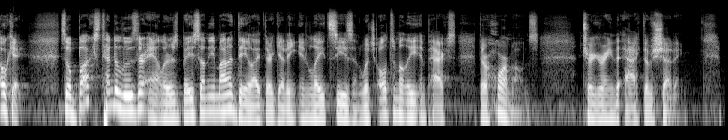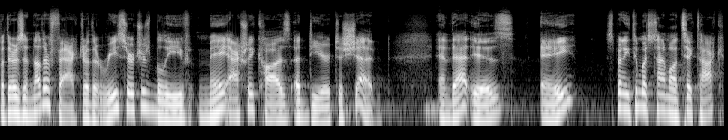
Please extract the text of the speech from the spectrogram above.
Okay, so bucks tend to lose their antlers based on the amount of daylight they're getting in late season, which ultimately impacts their hormones, triggering the act of shedding. But there's another factor that researchers believe may actually cause a deer to shed, and that is A, spending too much time on TikTok,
